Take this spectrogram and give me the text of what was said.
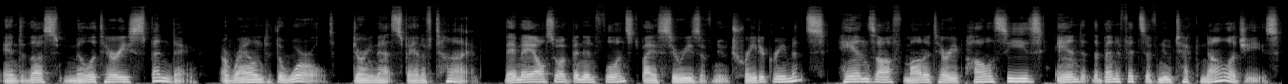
and thus military spending around the world during that span of time. They may also have been influenced by a series of new trade agreements, hands off monetary policies, and the benefits of new technologies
